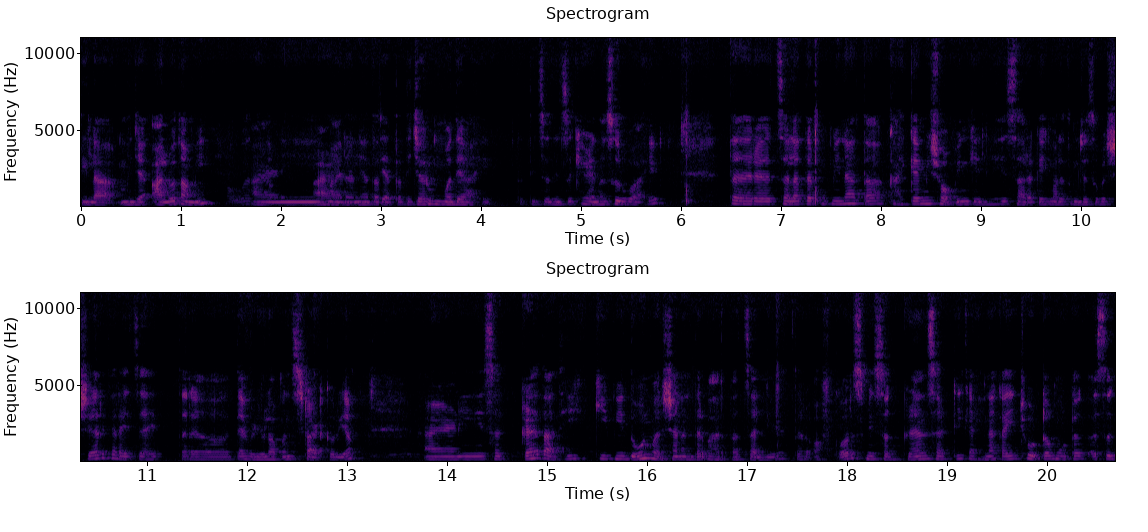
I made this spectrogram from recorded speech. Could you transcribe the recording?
तिला म्हणजे आलोत आम्ही आणि मायराने आता ती आता तिच्या रूममध्ये आहे. तर तिचं तिचं खेळणं सुरू आहे. तर चला तर मी ना आता काय काय मी शॉपिंग केली हे सारं काही मला तुमच्यासोबत शेअर करायचं आहे. तर त्या व्हिडिओला आपण स्टार्ट करूया. आणि सगळ्यात आधी की मी दोन वर्षानंतर भारतात चालली आहे तर ऑफकोर्स मी सगळ्यांसाठी काही ना काही छोटं मोठं असं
